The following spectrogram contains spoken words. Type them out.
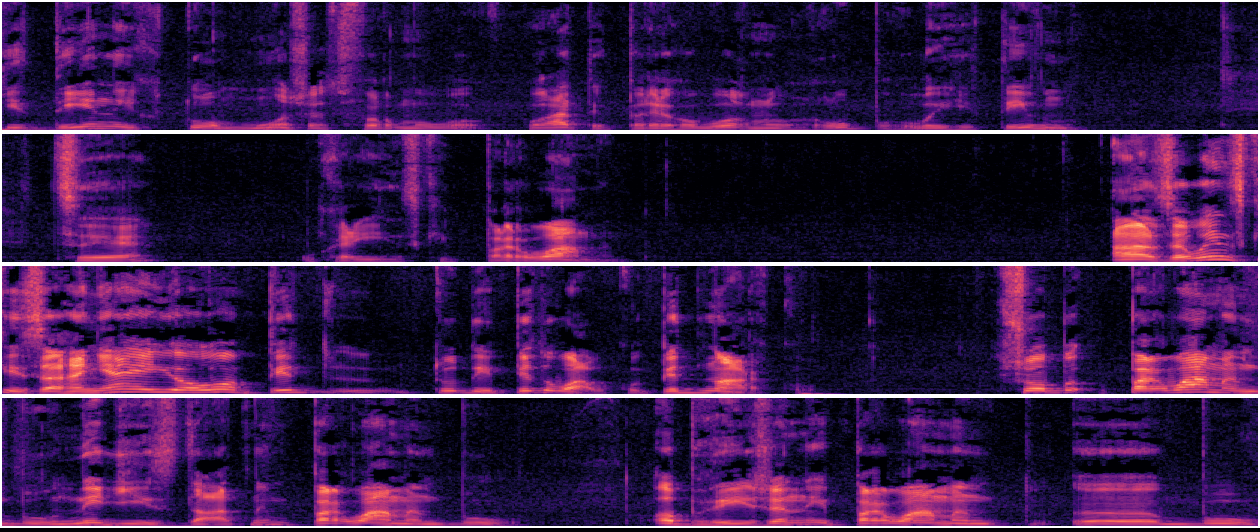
Єдиний, хто може сформувати переговорну групу легітимну, це український парламент. А Зеленський заганяє його під туди, під лавку, під нарку. Щоб парламент був недієздатним, парламент був обгрижений, парламент е, був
